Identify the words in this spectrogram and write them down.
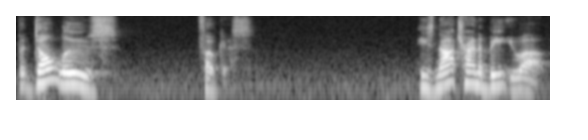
But don't lose focus. He's not trying to beat you up.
